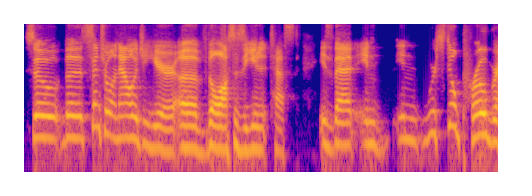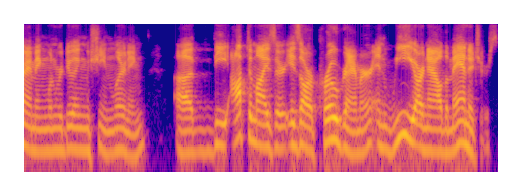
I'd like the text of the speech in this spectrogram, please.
So the central analogy here of the loss as a unit test is that in in we're still programming when we're doing machine learning. Uh, the optimizer is our programmer, and we are now the managers.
